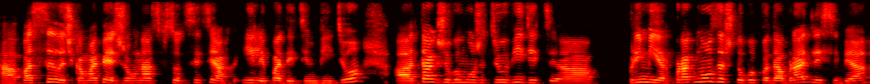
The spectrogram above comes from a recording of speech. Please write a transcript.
а, по ссылочкам, опять же, у нас в соцсетях или под этим видео. А также вы можете увидеть пример прогноза, чтобы подобрать для себя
